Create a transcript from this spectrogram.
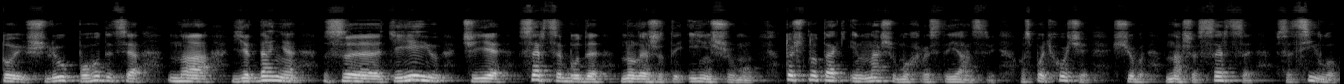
той шлюб, погодиться на єднання з тією, чиє серце буде належати іншому. Точно так і в нашому християнстві. Господь хоче, щоб наше серце все ціло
